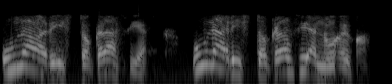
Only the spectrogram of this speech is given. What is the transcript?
una aristocracia, una aristocracia nueva.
